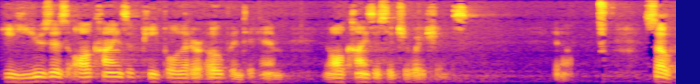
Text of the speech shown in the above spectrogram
he uses all kinds of people that are open to him in all kinds of situations. You know. So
